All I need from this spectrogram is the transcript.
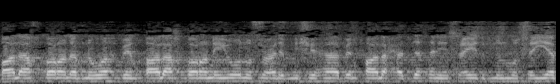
قال أخبرنا ابن وهب قال أخبرني يونس عن ابن شهاب قال حدثني سعيد بن المسيب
